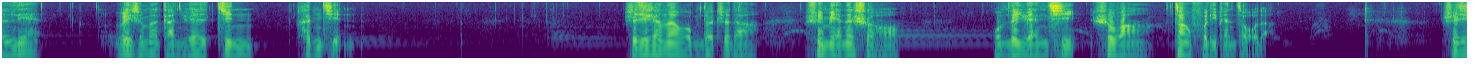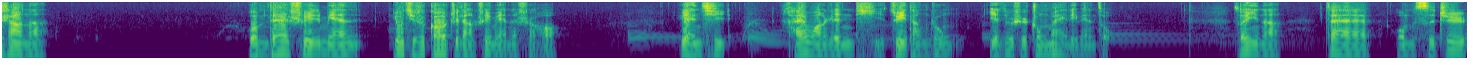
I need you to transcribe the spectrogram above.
晨练为什么感觉筋很紧？实际上呢，我们都知道，睡眠的时候，我们的元气是往脏腑里边走的。实际上呢，我们在睡眠，尤其是高质量睡眠的时候，元气还往人体最当中，也就是中脉里边走。所以呢，在我们四肢。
